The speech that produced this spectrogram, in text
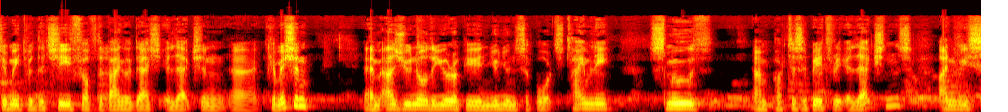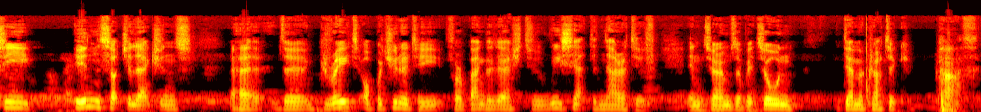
to meet with the chief of the Bangladesh Election uh, Commission. Um, as you know, the European Union supports timely, smooth and participatory elections, and we see in such elections uh, the great opportunity for Bangladesh to reset the narrative in terms of its own democratic path.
